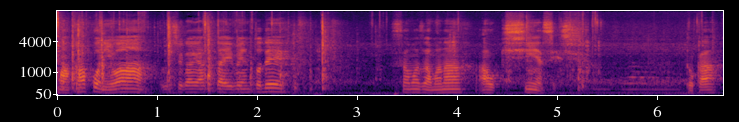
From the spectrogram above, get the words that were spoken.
まあ過去にはうちがやったイベントでさまざまな青木真也選手とか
